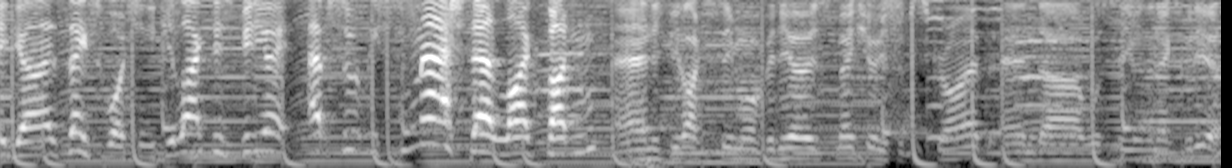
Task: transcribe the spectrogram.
Hey guys, thanks for watching. If you like this video, absolutely smash that like button. And if you'd like to see more videos, make sure you subscribe, and uh, we'll see you in the next video.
